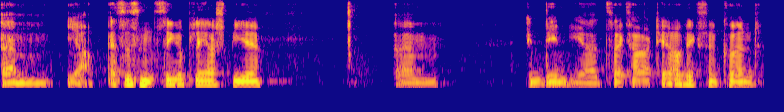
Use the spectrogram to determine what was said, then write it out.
Ähm, ja, es ist ein Singleplayer-Spiel. Ähm, in denen ihr zwei Charaktere wechseln könnt.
